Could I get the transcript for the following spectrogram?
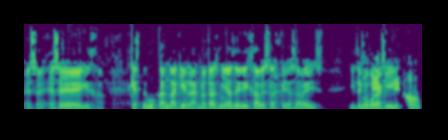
ese, ese GitHub. Es que estoy buscando aquí en las notas mías de GitHub, esas que ya sabéis, y tengo por Este, aquí, ¿no?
